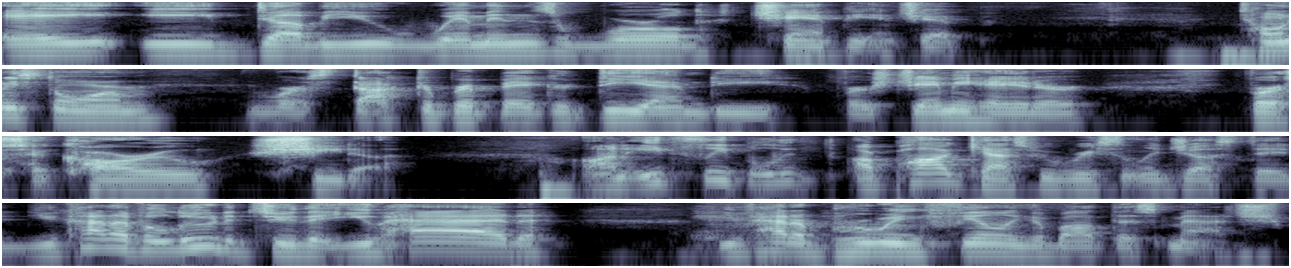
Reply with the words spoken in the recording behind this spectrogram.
AEW Women's World Championship. Toni Storm versus Dr. Britt Baker, DMD versus Jamie Hayter versus Hikaru Shida. On Eat Sleep, Elite, our podcast we recently just did, you kind of alluded to that you had you've had a brewing feeling about this match.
